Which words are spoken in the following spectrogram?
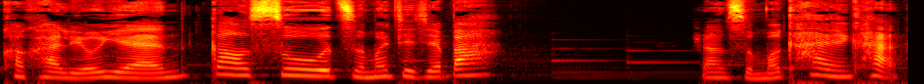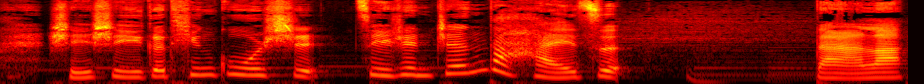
快快留言告诉子墨姐姐吧，让子墨看一看谁是一个听故事最认真的孩子。当然啦，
